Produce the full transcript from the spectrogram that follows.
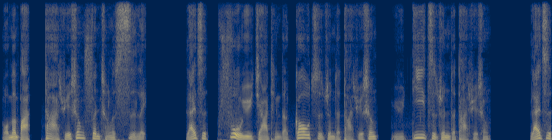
我们把大学生分成了四类：来自富裕家庭的高自尊的大学生与低自尊的大学生，来自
